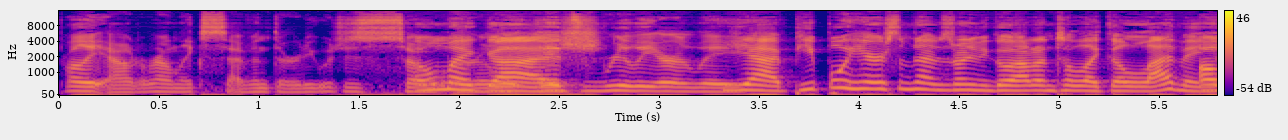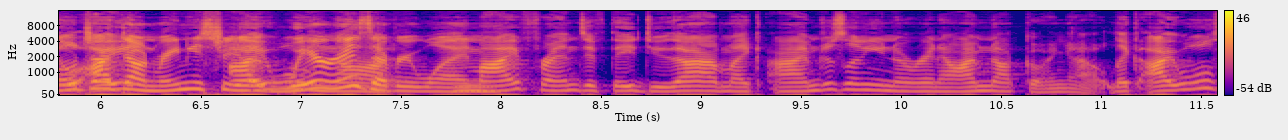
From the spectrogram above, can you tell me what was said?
probably out around like 7:30, which is so Oh my early. gosh. It's really early. Yeah, people here sometimes don't even go out until like eleven. Oh, You'll drive I- down Rainey Street. Like, where is not. everyone? My friends, if they do that, I'm like, I'm just letting you know right now, I'm not going out. Like, I will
